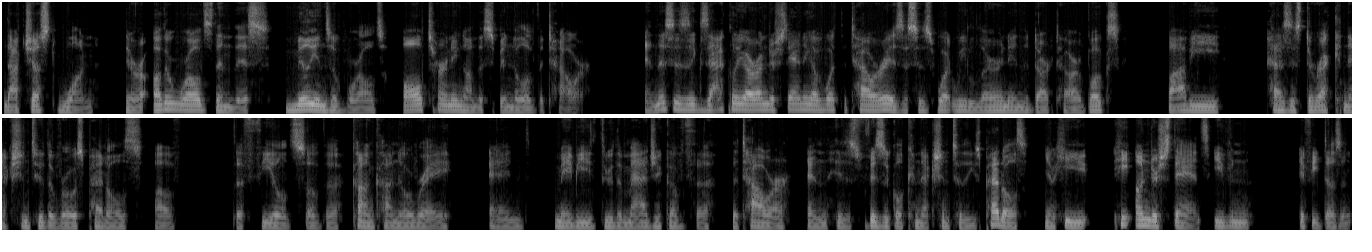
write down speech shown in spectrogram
not just one. There are other worlds than this, millions of worlds, all turning on the spindle of the tower. And this is exactly our understanding of what the tower is. This is what we learn in the Dark Tower books. Bobby has this direct connection to the rose petals of the fields of the Con-Con-No-Re, and maybe through the magic of the the tower and his physical connection to these petals, you know, he he understands even if he doesn't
